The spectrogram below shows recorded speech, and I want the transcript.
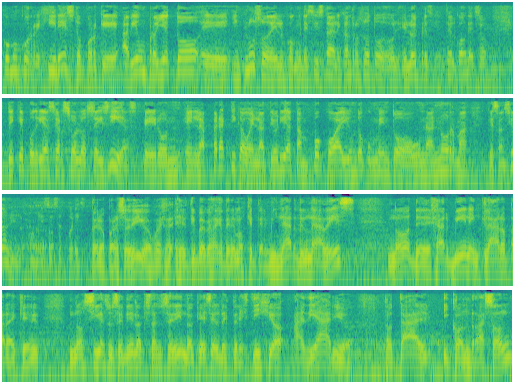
¿Cómo corregir esto? Porque había un proyecto eh, incluso del congresista Alejandro Soto, el hoy presidente del Congreso, de que podría ser solo seis días, pero en la práctica o en la teoría tampoco hay un documento o una norma que sancione a los congresistas por esto. Pero por eso digo, pues es el tipo de cosas que tenemos que terminar de una vez, ¿no? De dejar bien en claro para que no siga sucediendo lo que está sucediendo, que es el desprestigio a diario, total y con razón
